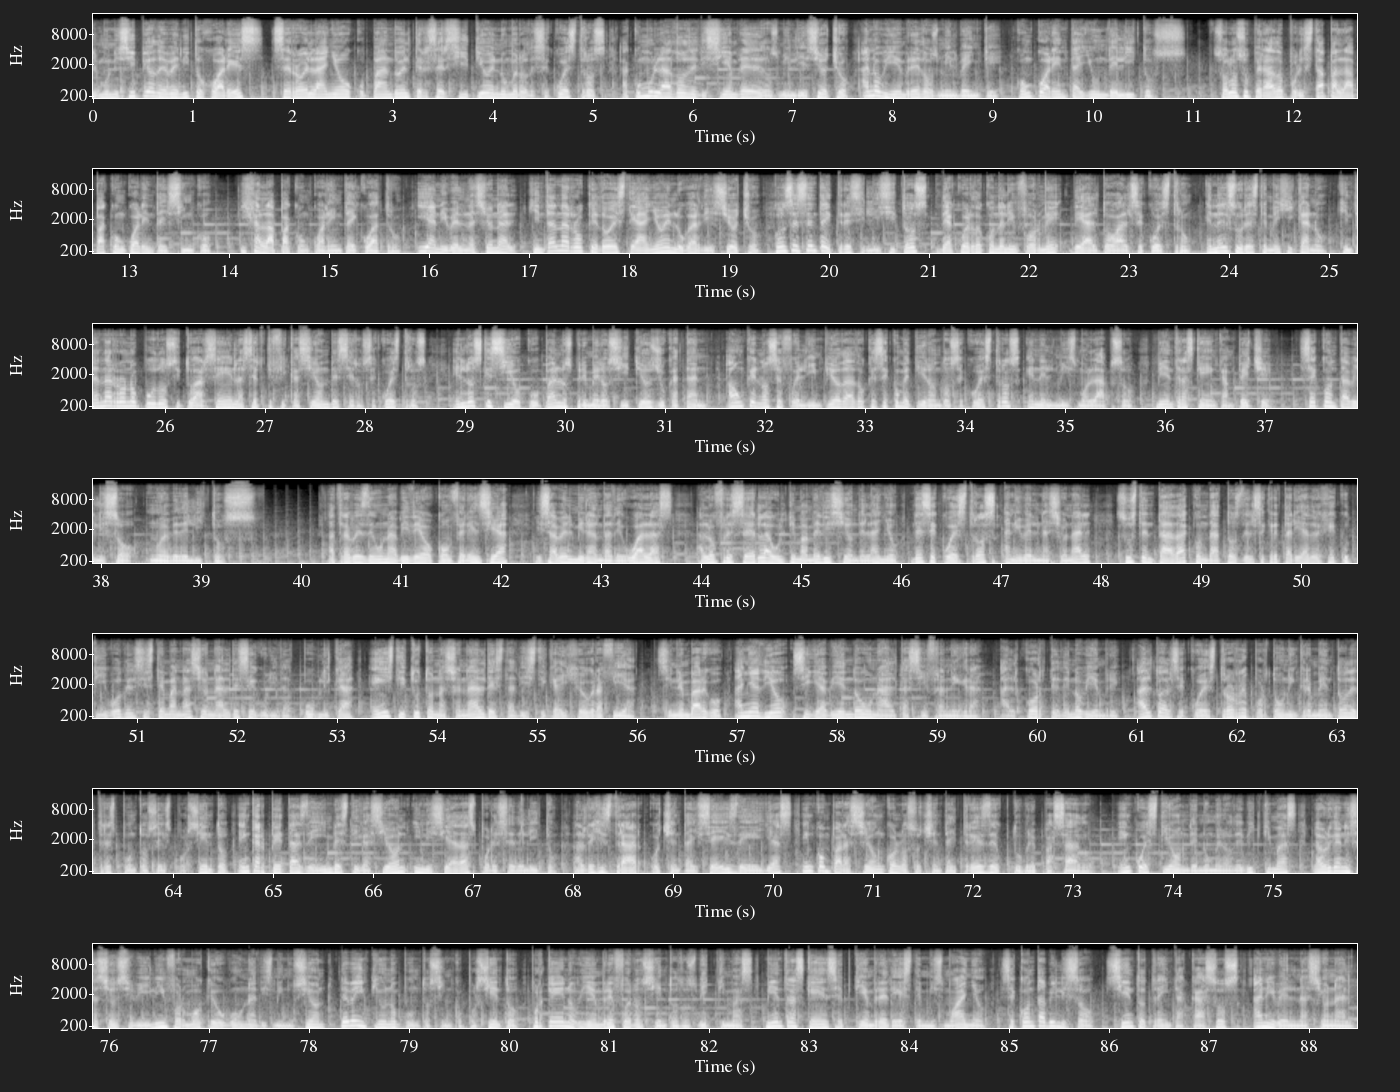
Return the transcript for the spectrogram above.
El municipio de Benito Juárez cerró el año ocupando el tercer sitio en número de secuestros, acumulado de diciembre de 2018 a noviembre de 2020, con 41 delitos solo superado por Iztapalapa con 45 y Jalapa con 44. Y a nivel nacional, Quintana Roo quedó este año en lugar 18, con 63 ilícitos, de acuerdo con el informe de Alto al Secuestro. En el sureste mexicano, Quintana Roo no pudo situarse en la certificación de cero secuestros, en los que sí ocupan los primeros sitios Yucatán, aunque no se fue limpio dado que se cometieron dos secuestros en el mismo lapso, mientras que en Campeche se contabilizó nueve delitos. A través de una videoconferencia, Isabel Miranda de Wallace, al ofrecer la última medición del año de secuestros a nivel nacional, sustentada con datos del Secretariado Ejecutivo del Sistema Nacional de Seguridad Pública e Instituto Nacional de Estadística y Geografía. Sin embargo, añadió, sigue habiendo una alta cifra negra. Al corte de noviembre, Alto al Secuestro reportó un incremento de 3.6% en carpetas de investigación iniciadas por ese delito, al registrar 86 de ellas en comparación con los 83 de octubre pasado. En cuestión de número de víctimas, la organización civil informó que hubo una disminución de 21.5%, porque en noviembre fueron 102 víctimas, mientras que en septiembre de este mismo año se contabilizó 130 casos a nivel nacional.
